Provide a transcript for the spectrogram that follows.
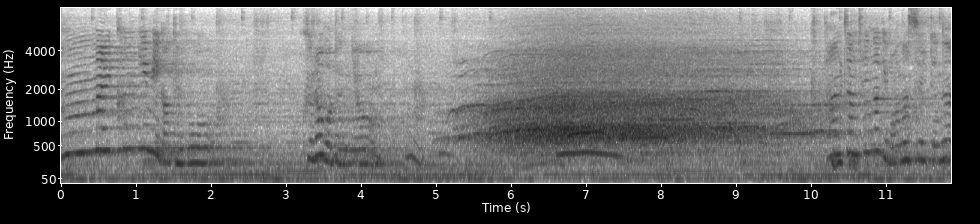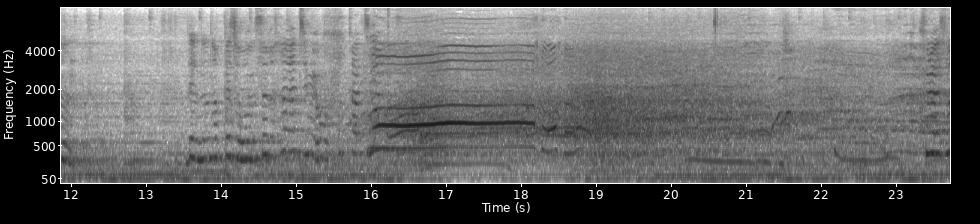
정말 큰 힘이가 되고 그러거든요. 한참 생각이 많았을 때는 내 눈앞에서 원스가 사라지면 어떡하지? 그래서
